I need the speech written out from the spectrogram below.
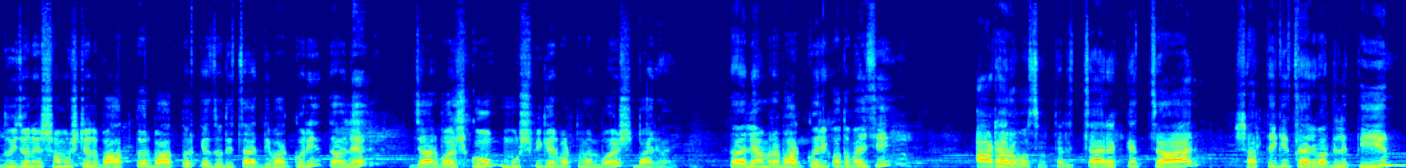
দুইজনের সমষ্টি হলো বাহাত্তর। বাহাত্তরকে যদি চার দিয়ে ভাগ করি, তাহলে যার বয়স কম, মুশফিকের বর্তমান বয়স বাইর হয়। তাহলে আমরা ভাগ করি, কত পাইছি? আঠারো বছর। তাহলে চার একে চার, সাত থেকে চার বাদ দিলে তিন,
